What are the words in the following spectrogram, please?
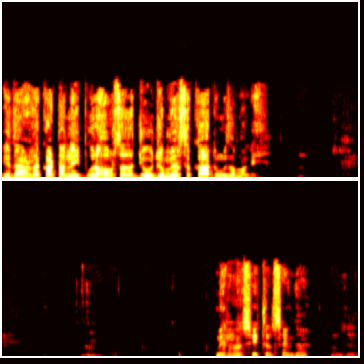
ਇਹਦਾ ਸਾਡਾ ਘਾਟਾ ਨਹੀਂ ਪੂਰਾ ਹੋ ਸਕਦਾ ਜੋ ਜ਼ਿੰਮੇਵਾਰ ਸਰਕਾਰ ਨੂੰ ਦੇਵਾਂਗੇ। ਮੇਰਾ ਨਾਮ ਸੀਤਲ ਸਿੰਘ ਹੈ ਜੀ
